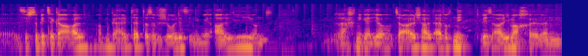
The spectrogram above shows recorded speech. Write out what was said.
Äh, es ist so ein bisschen egal, ob man Geld hat, also verschuldet sind irgendwie alle und Rechnungen, ja, zahlst halt einfach nicht, wie es alle machen, wenn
